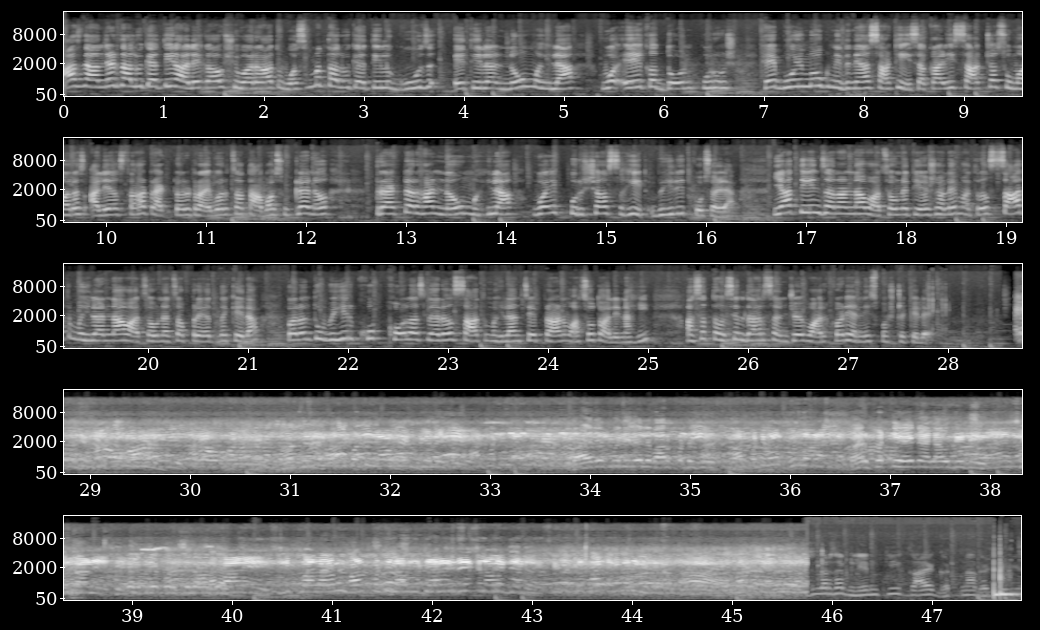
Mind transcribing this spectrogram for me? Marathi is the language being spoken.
आज नांदेड तालुक्यातील आलेगाव शिवारात वसमत तालुक्यातील गुज येथील नऊ महिला व एक दोन पुरुष हे भुईमुग निधण्यासाठी सकाळी सातच्या सुमारास आले असता ट्रॅक्टर ड्रायव्हरचा ताबा सुटल्यानं ट्रॅक्टर हा नऊ महिला व एक पुरुषासहित विहिरीत कोसळला. या तीन जणांना वाचवण्यात यश आले मात्र सात महिलांना वाचवण्याचा प्रयत्न केला परंतु विहीर खूप खोल असल्यानं सात महिलांचे प्राण वाचवता आले नाही असं तहसीलदार संजय वारकड यांनी स्पष्ट केलंय. डायरेक्टमध्ये गेले बारपट्टी बारपट्टी आहे ना लावलेली सकाळी सिंगल ब्रेकवर केलं होतं. सकाळी स्लिप मारला मालपट्टी लावली त्याने रेक लावून दिलं. तहसीलदार साहेब नेमकी काय घटना घडली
